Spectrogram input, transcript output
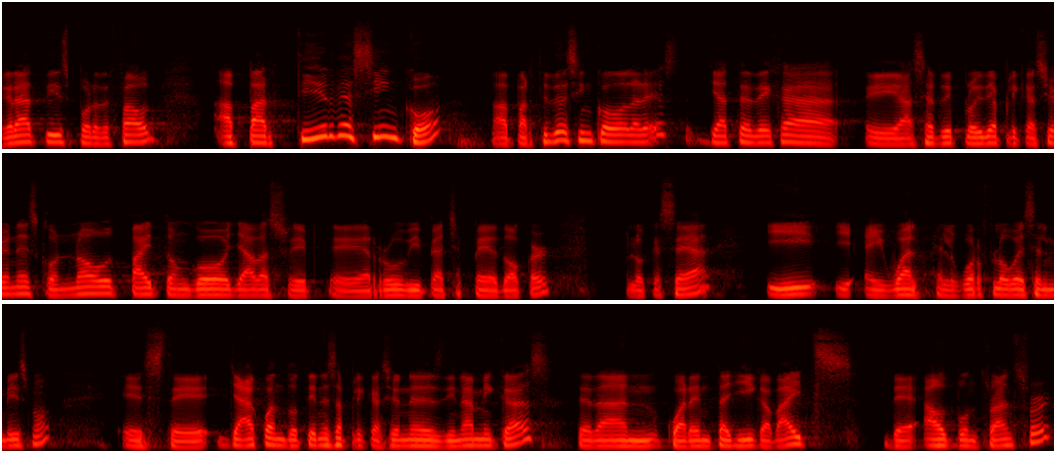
gratis por default. A partir de 5, a partir de 5 dólares, ya te deja eh, hacer deploy de aplicaciones con Node, Python, Go, JavaScript, eh, Ruby, PHP, Docker, lo que sea. Y, y- e igual, el workflow es el mismo. Este, ya cuando tienes aplicaciones dinámicas, te dan 40 gigabytes de outbound transfer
